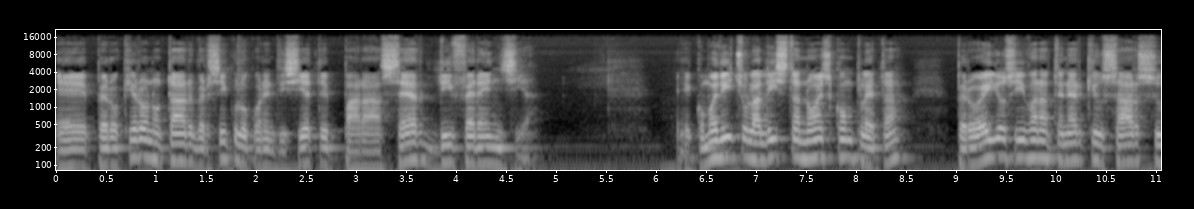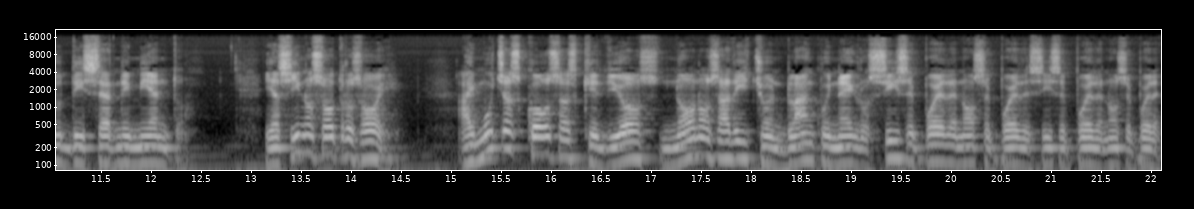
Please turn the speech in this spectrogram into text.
Eh, pero quiero notar versículo 47 para hacer diferencia. Eh, como he dicho, la lista no es completa, pero ellos iban a tener que usar su discernimiento. Y así nosotros hoy. Hay muchas cosas que Dios no nos ha dicho en blanco y negro, sí se puede, no se puede, sí se puede, no se puede.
